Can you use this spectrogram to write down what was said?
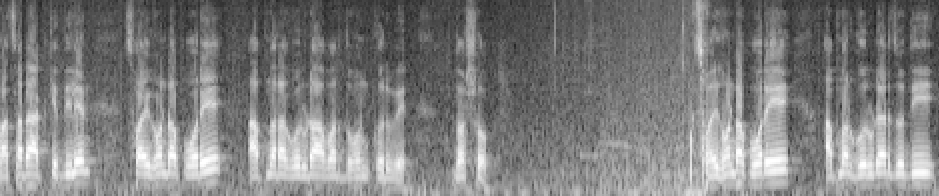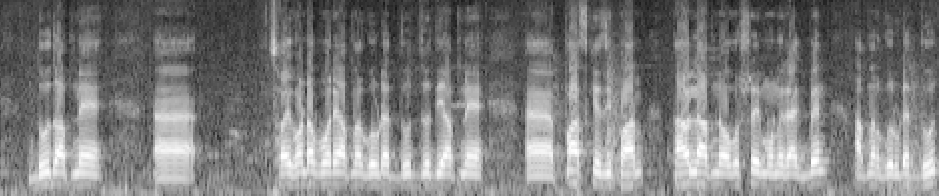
বাচ্চাটা আটকে দিলেন, ছয় ঘণ্টা পরে আপনারা গরুটা আবার দহন করবেন। দর্শক, ছয় ঘণ্টা পরে আপনার গরুটার যদি দুধ আপনি ছয় ঘণ্টা পরে আপনার গরুটার দুধ যদি আপনি পাঁচ কেজি পান, তাহলে আপনি অবশ্যই মনে রাখবেন আপনার গরুটার দুধ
